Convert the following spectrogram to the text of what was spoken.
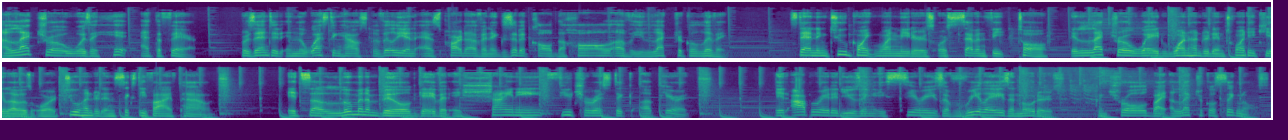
Elektro was a hit at the fair, presented in the Westinghouse Pavilion as part of an exhibit called the Hall of Electrical Living. Standing 2.1 meters or 7 feet tall, Elektro weighed 120 kilos or 265 pounds. Its aluminum build gave it a shiny, futuristic appearance. It operated using a series of relays and motors, controlled by electrical signals.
